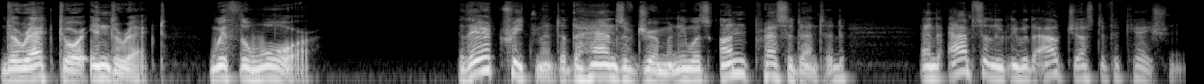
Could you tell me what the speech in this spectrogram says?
direct or indirect, with the war. Their treatment at the hands of Germany was unprecedented and absolutely without justification.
